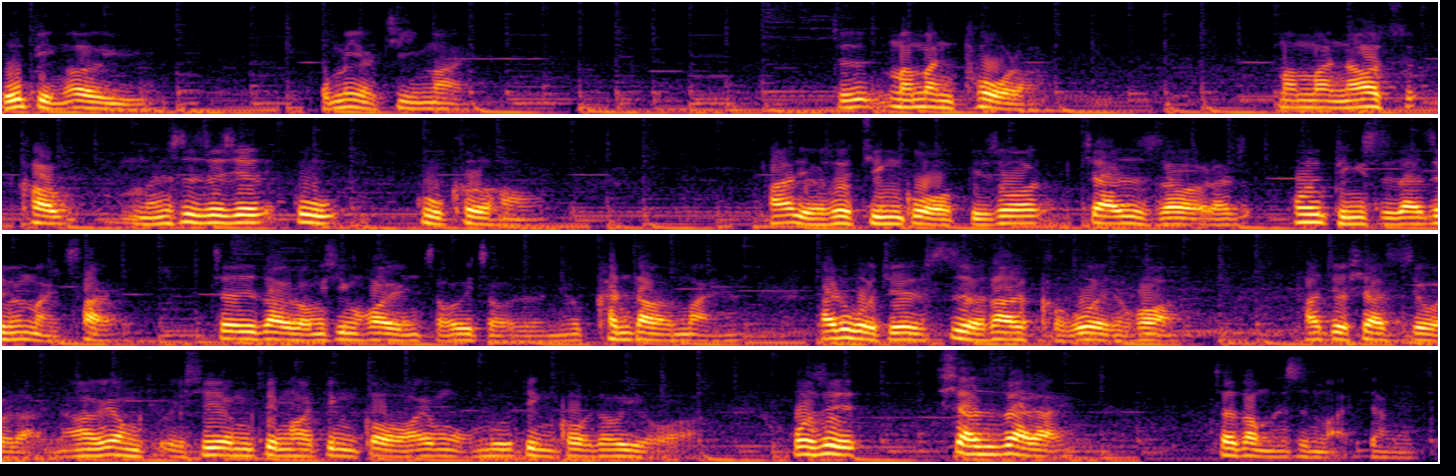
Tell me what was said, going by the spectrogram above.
五饼鳄鱼，我们有寄卖，就是慢慢拓了，慢慢然后是靠门市这些顾顾客哈，他有时候经过，比如说假日时候来，或者平时来这边买菜。这是到荣兴花园走一走的，你又看到了卖。他如果觉得适合他的口味的话，他就下次就会来。然后用有些用电话订购啊，用网络订购都有啊，或是下次再来，再到门市买这样子。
